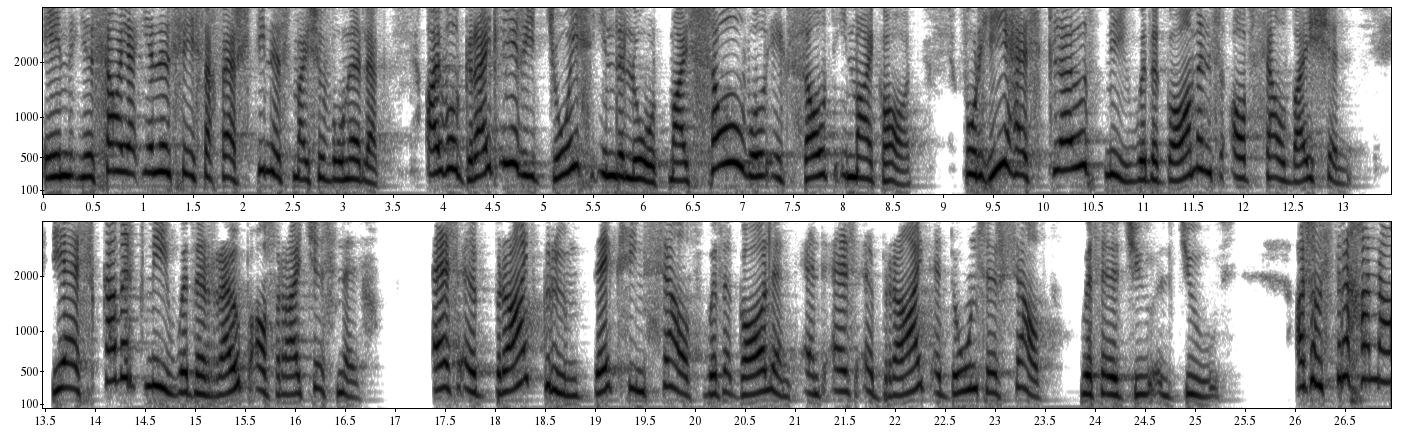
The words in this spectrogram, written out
In Jesaja 61 vers 10 is my so wonderlik. I will greatly rejoice in the Lord. My soul will exult in my God. For he has clothed me with the garments of salvation. He has covered me with the robe of righteousness. As a bridegroom decks himself with a garland, and as a bride adorns herself with her jewels. As ons teruggaan na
